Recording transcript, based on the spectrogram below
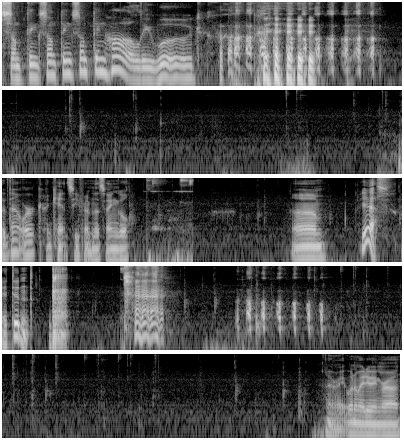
Something, something, something Hollywood. Did that work? I can't see from this angle. Um, yes, it didn't. All right, what am I doing wrong?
